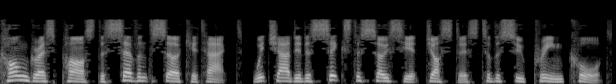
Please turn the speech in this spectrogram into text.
Congress passed the Seventh Circuit Act, which added a sixth associate justice to the Supreme Court.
